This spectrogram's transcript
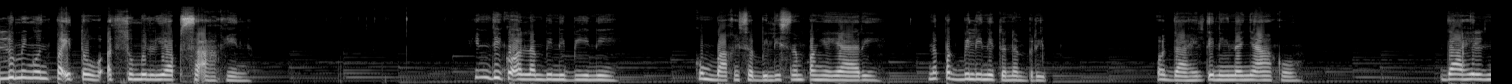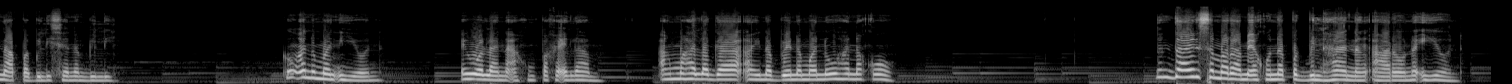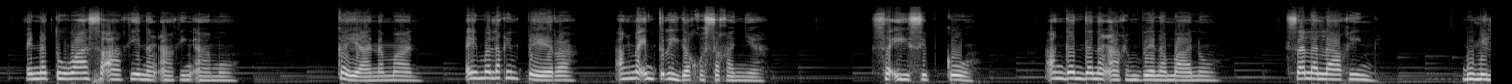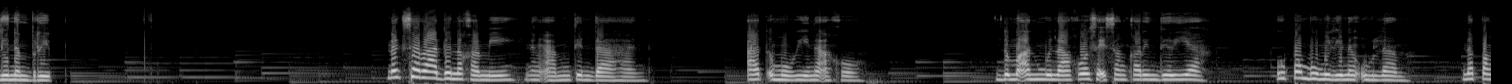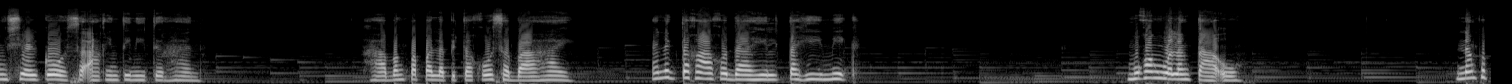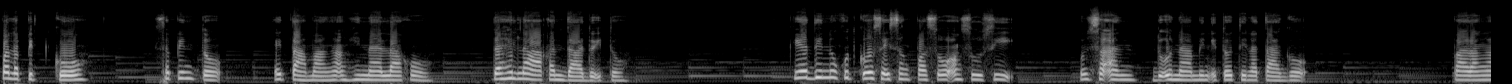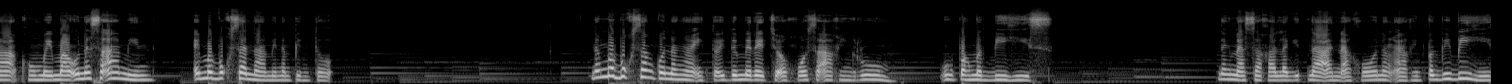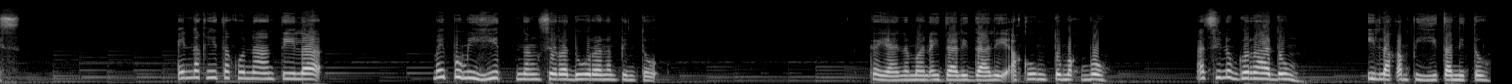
lumingon pa ito at sumilyap sa akin. Hindi ko alam binibini kung bakit sa bilis ng pangyayari na pagbili nito ng brief. O dahil tiningnan niya ako. Dahil napabili siya ng bili. Kung ano man iyon, ay wala na akong pakialam. Ang mahalaga ay nabenamanuhan ako. Nang dahil sa marami ako napagbilhan ng araw na iyon, ay natuwa sa akin ng aking amo. Kaya naman ay malaking pera ang naintriga ko sa kanya. Sa isip ko, ang ganda ng aking benamano sa lalaking bumili ng brief. Nagsarado na kami ng aming tindahan at umuwi na ako. Dumaan muna ako sa isang karinderya upang bumili ng ulam na pang-share ko sa aking tinitirhan. Habang papalapit ako sa bahay, ay nagtaka ako dahil tahimik. Mukhang walang tao. Nang papalapit ko sa pinto ay tama nga ang hinala ko dahil nakakandado ito. Kaya dinukot ko sa isang paso ang susi kung saan doon namin ito tinatago. Para nga kung may mauna sa amin ay mabuksan namin ang pinto. Nang mabuksan ko na nga ito ay dumiretso ako sa aking room upang magbihis. Nang nasa kalagitnaan ako ng aking pagbibihis, ay nakita ko na ang tila may pumihit ng siradura ng pinto. Kaya naman ay dali-dali akong tumakbo at siniguradong ilak ang pihitan nito.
